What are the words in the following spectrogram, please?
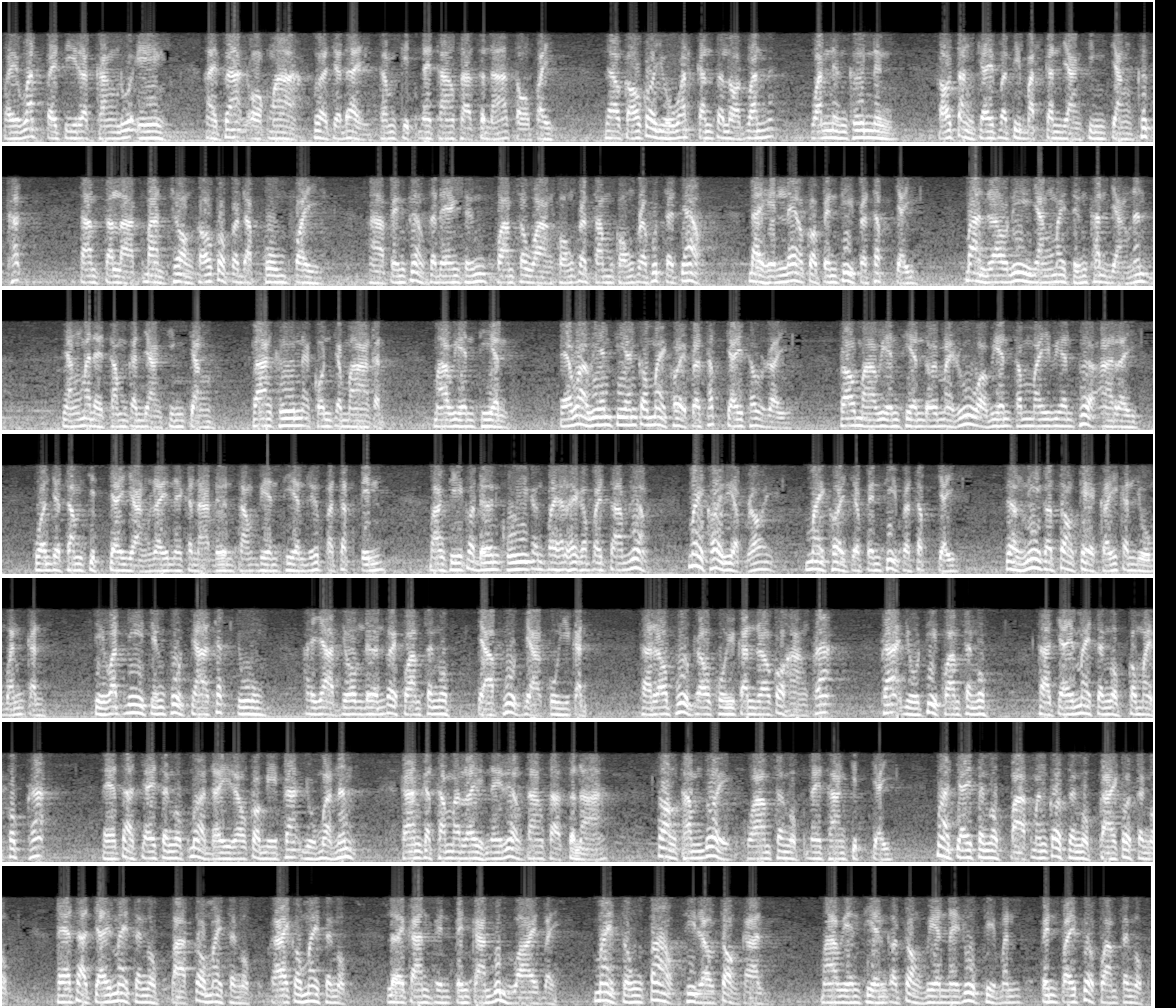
ไปวัดไปตีระฆังด้วยเอง ให้พระออกมาเพื่อจะได้ทำกิจในทางศาสนาต่อไป แล้วเขาก็อยู่วัดกันตลอดวันนะวันหนึ่งคืนหนึ่ง เขาตั้งใจปฏิบัติกันอย่างจริงจังคึกคัก ตามตลาดบ้านช่องเขาก็ประดับโคมไฟ เป็นเครื่องแสดงถึงความสว่างของพระธรรมของพระพุทธเจ้า ได้เห็นแล้วก็เป็นที่ประทับใจ บ้านเรานี่ยังไม่ถึงขั้นอย่างนั้น ยังไม่ได้ทำกันอย่างจริงจัง กลางคืนคนจะมากัน มาเวียนเทียน แต่ว่าเวียนเทียนก็ไม่ค่อยประทับใจเท่าไหร่เรามาเวียนเทียนโดยไม่รู้ว่าเวียนทำไมเวียนเพื่ออะไร ควรจะทำจิตใจอย่างไรในขณะเดินทำเวียนเทียนหรือประทักษิณ บางทีก็เดินคุยกันไปอะไรกันไปตามเรื่อง ไม่ค่อยเรียบร้อย ไม่ค่อยจะเป็นที่ประทับใจ เรื่องนี้ก็ต้องแก้ไขกันอยู่เหมือนกัน ที่วัดนี้จึงพูดจาชักจูงให้ญาติโยมเดินด้วยความสงบอย่าพูดอย่าคุยกัน ถ้าเราพูดเราคุยกันเราก็ห่างพระ พระอยู่ที่ความสงบ ถ้าใจไม่สงบก็ไม่พบพระ แต่ถ้าใจสงบเมื่อใดเราก็มีพระอยู่เมื่อนั้น การกระทำอะไรในเรื่องทางศาสนา ต้องทำด้วยความสงบในทางจิตใจ เมื่อใจสงบปากมันก็สงบกายก็สงบ แต่ถ้าใจไม่สงบปากก็ไม่สงบกายก็ไม่สงบ เลยการเป็นเป็นการวุ่นวายไป ไม่ตรงเป้าที่เราต้องการ มาเวียนเทียนก็ต้องเวียนในรูปที่มันเป็นไปเพื่อความสงบ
